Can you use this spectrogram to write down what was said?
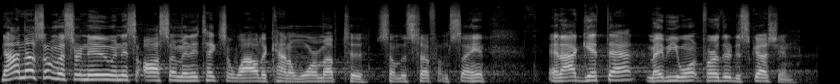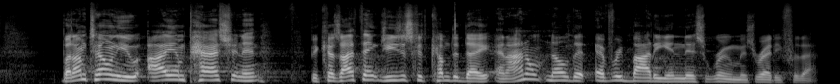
Now, I know some of us are new and it's awesome and it takes a while to kind of warm up to some of the stuff I'm saying. And I get that. Maybe you want further discussion. But I'm telling you, I am passionate because I think Jesus could come today, and I don't know that everybody in this room is ready for that.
